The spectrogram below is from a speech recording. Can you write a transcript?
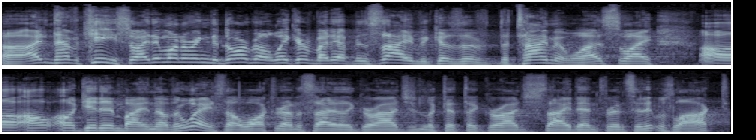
Uh, I didn't have a key, so I didn't want to ring the doorbell and wake everybody up inside because of the time it was. So I, oh, I'll, I'll, get in by another way. So I walked around the side of the garage and looked at the garage side entrance, and it was locked.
